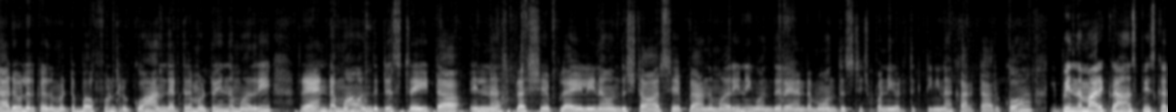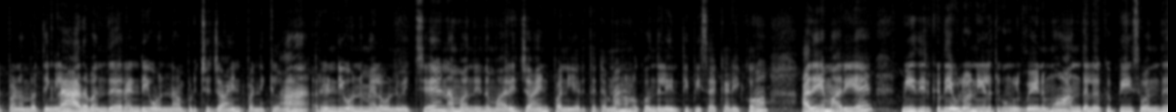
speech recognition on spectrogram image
நடுவில் இருக்கிறது மட்டும் பஃப்னு இருக்கும். அந்த இடத்துல மட்டும் இந்த மாதிரி ரேண்டமாக வந்துட்டு ஸ்ட்ரெயிட்டாக இல்லைனா ஸ்ப்ளஷ் ஷேப்பில் இல்லைனா வந்து ஸ்டார் ஷேப்பில் அந்த மாதிரி நீங்கள் வந்து ரேண்டமாக வந்து ஸ்டிச் பண்ணி எடுத்துக்கிட்டிங்கன்னா கரெக்டாக இருக்கும். இப்போ இந்த மாதிரி கிராஸ் பீஸ் கட் பண்ணோம் பார்த்தீங்களா அதை வந்து ரெண்டையும் ஒன்றா பிடிச்சி ஜாயின் பண்ணிக்கலாம். ரெண்டையும் ஒன்று மேலே ஒன்று வச்சு நம்ம வந்து இந்த மாதிரி ஜாயின் பண்ணி எடுத்துட்டோம்னா நமக்கு வந்து லென்த்தி பீஸாக கிடைக்கும். அதே மாதிரியே மீதி இருக்கிறது எவ்வளோ நீளத்துக்கு உங்களுக்கு வேணுமோ அந்தளவுக்கு பீஸ் வந்து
